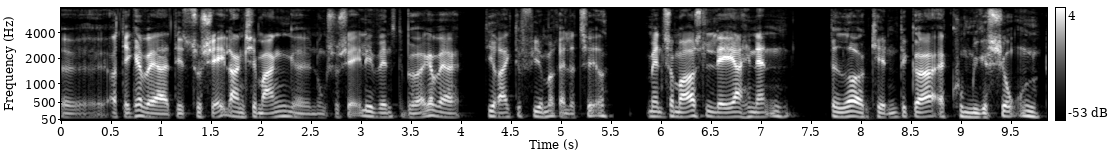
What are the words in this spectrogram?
øh, og det kan være det sociale et socialt arrangement, øh, nogle sociale events, det behøver ikke at være direkte firma-relateret, men som også lærer hinanden bedre at kende. Det gør, at kommunikationen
